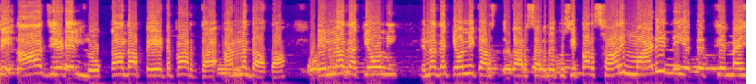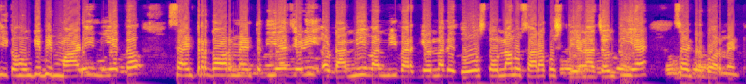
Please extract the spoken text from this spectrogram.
ਤੇ ਆ ਜਿਹੜੇ ਲੋਕਾਂ ਦਾ ਪੇਟ ਭਰਦਾ ਅੰਨਦਾਤਾ ਇਹਨਾਂ ਦਾ ਕਿਉਂ ਨਹੀਂ? ਇਹਨਾਂ ਦਾ ਕਿਉਂ ਨਹੀਂ ਕਰ ਕਰ ਸਕਦੇ? ਤੁਸੀਂ ਪਰ ਸਾਰੀ ਮਾੜੀ ਨੀਅਤ ਇੱਥੇ ਮੈਂ ਇਹੀ ਕਹੂੰਗੀ ਵੀ ਮਾੜੀ ਨੀਅਤ ਸੈਂਟਰ ਗਵਰਨਮੈਂਟ ਦੀ ਹੈ ਜਿਹੜੀ ਅਡਾਨੀ ਵਾਨੀ ਵਰਗੇ ਉਹਨਾਂ ਦੇ ਦੋਸਤ ਉਹਨਾਂ ਨੂੰ ਸਾਰਾ ਕੁਝ ਦੇਣਾ ਚਾਹੁੰਦੀ ਹੈ ਸੈਂਟਰ ਗਵਰਨਮੈਂਟ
